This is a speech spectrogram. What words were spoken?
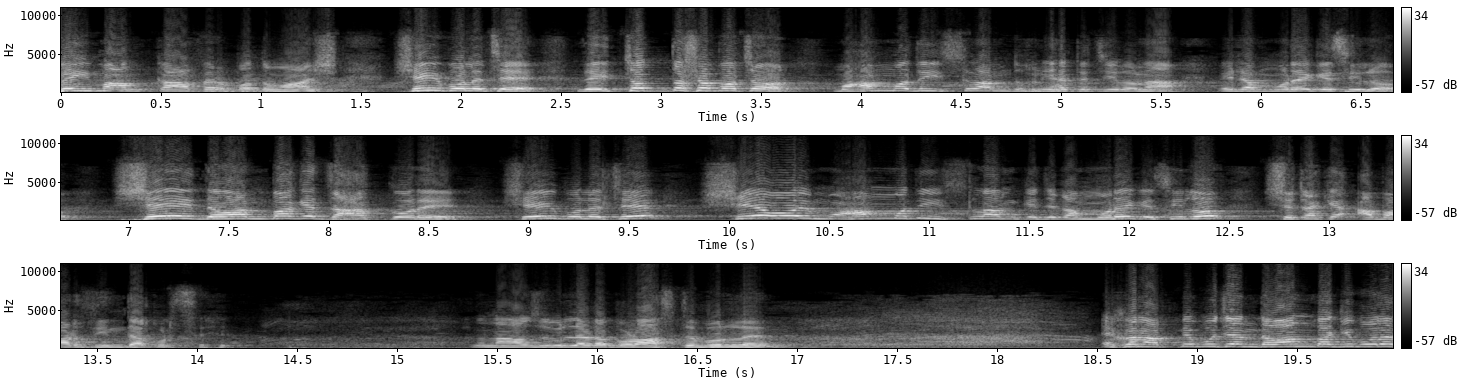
বেইমান কাফের বদমাস সেই বলেছে যে এই চোদ্দশো বছর মোহাম্মদ ইসলাম দুনিয়াতে ছিল না, এটা মরে গেছিল। সেই দেওয়ানবাগে যা করে, সেই বলেছে, সে ওই মোহাম্মদ ইসলামকে যেটা মরে গেছিল, সেটাকে আবার জিন্দা করছে। নাজুবিল্লাহটা বড় আসতে বললেন। এখন আপনি বুঝেন দেওয়ানবাগি বলে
